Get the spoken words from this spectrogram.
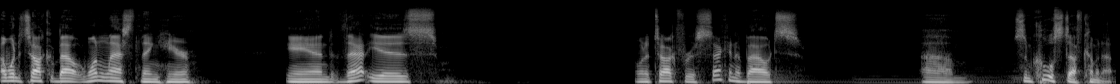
I want to talk about one last thing here, and that is I want to talk for a second about um, some cool stuff coming up.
